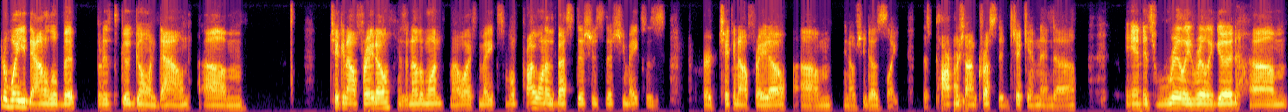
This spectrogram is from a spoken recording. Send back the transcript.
it'll weigh you down a little bit, but it's good going down. Um, chicken Alfredo is another one my wife makes. Well, probably one of the best dishes that she makes is her chicken Alfredo. Um, you know, she does like this Parmesan crusted chicken, and uh, and it's really really good. Um,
